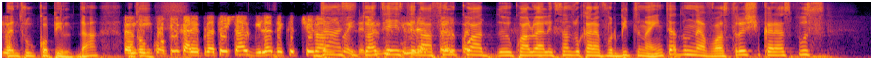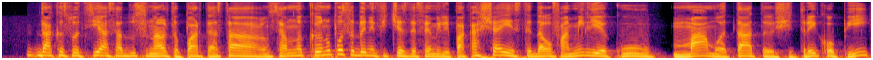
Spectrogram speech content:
Da. pentru copil, da? Pentru Ok. un copil care plătește alt bilet decât ceilalți Da, doi. Deci situația un este bilet la fel pe- cu a, cu a lui Alexandru care a vorbit înaintea dumneavoastră și care a spus dacă soția s-a dus în altă parte, asta înseamnă că nu poți să beneficiezi de family pack. Așa este, dar o familie cu mamă, tată și trei copii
